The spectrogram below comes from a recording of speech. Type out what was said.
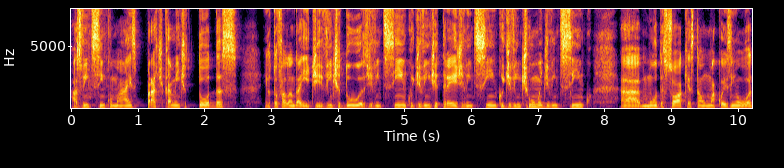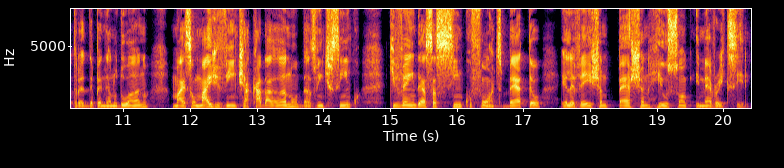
as 25 mais, praticamente todas eu estou falando aí de 22, de 25, de 23, de 25, de 21, de 25. Uh, muda só a questão, uma coisinha ou outra, dependendo do ano. Mas são mais de 20 a cada ano, das 25, que vêm dessas cinco fontes: Bethel, Elevation, Passion, Hillsong e Maverick City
